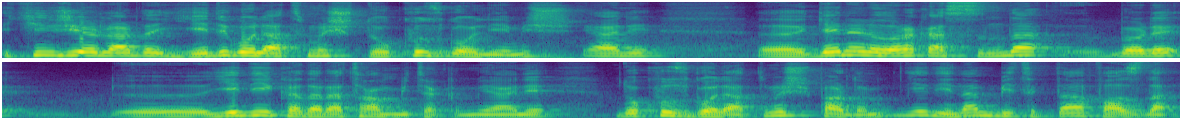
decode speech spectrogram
İkinci yarılarda 7 gol atmış, 9 gol yemiş. Yani e, genel olarak aslında böyle e, 7'yi kadar atan bir takım. Yani 9 gol atmış, pardon 7'den bir tık daha fazla.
